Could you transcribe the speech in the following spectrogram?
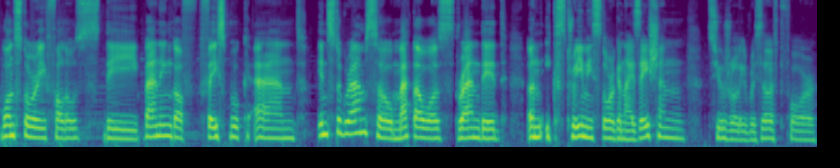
one story follows the banning of Facebook and Instagram. So Meta was branded an extremist organization. It's usually reserved for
